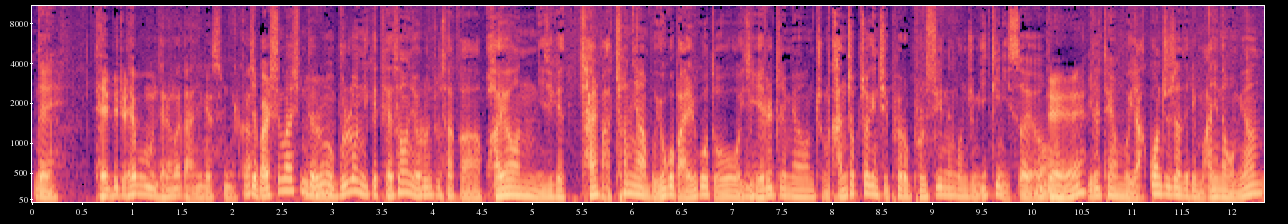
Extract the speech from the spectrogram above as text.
네. 대비를 해보면 되는 것 아니겠습니까? 이제 말씀하신 대로 음. 물론 이게 대선 여론조사가 과연 이게 잘 맞췄냐 뭐 요거 말고도 이제 예를 들면 좀 간접적인 지표로 볼 수 있는 건 좀 있긴 있어요. 네. 이를테면 뭐 야권 주자들이 많이 나오면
